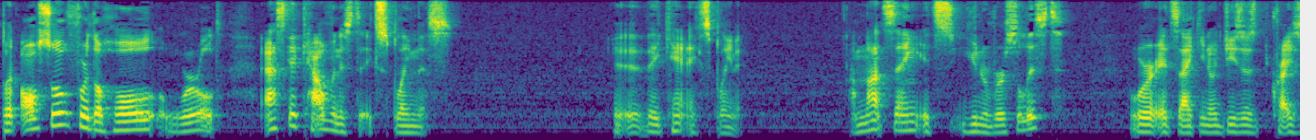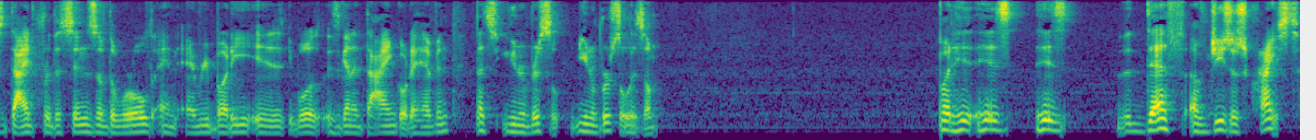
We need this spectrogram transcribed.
but also for the whole world. Ask a Calvinist to explain this. They can't explain it. I'm not saying it's universalist, where it's like you know Jesus Christ died for the sins of the world and everybody is will is gonna die and go to heaven. That's universal universalism. But his, his the death of Jesus Christ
